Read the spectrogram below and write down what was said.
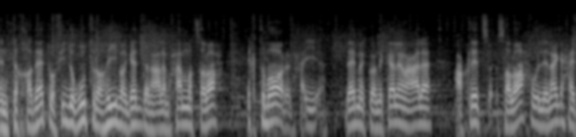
انتقادات وفي ضغوط رهيبة جدا على محمد صلاح. اختبار الحقيقة. دايما كنا بنتكلم على عقلية صلاح واللي نجحت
